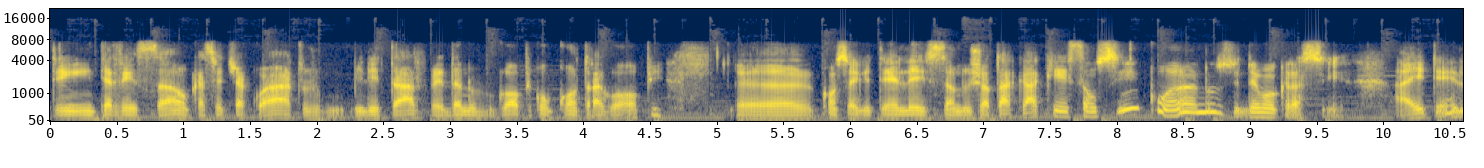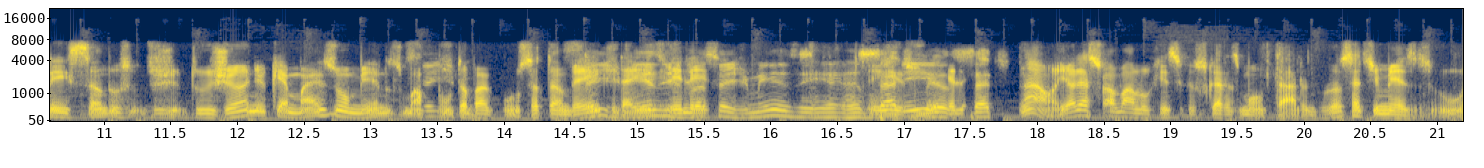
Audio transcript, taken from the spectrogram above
tem intervenção, cacete A4, militar dando golpe com contragolpe. Eh, consegue ter a eleição do JK, que são cinco anos de democracia. Aí tem a eleição do, do, do Jânio, que é mais ou menos uma puta bagunça também. Seis que daí meses ele seis meses. e- Isso, sete ele- Não, e olha só a maluquice que os caras montaram. Durou sete meses. O,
